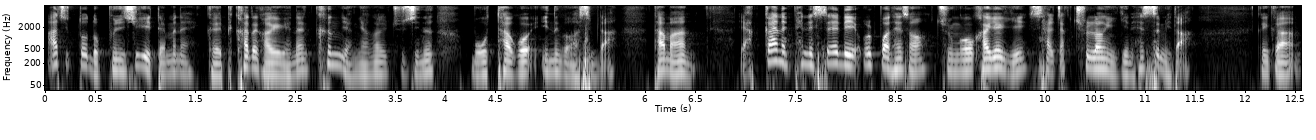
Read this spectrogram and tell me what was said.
아직도 높은 시기이기 때문에 그래픽카드 가격에는 큰 영향을 주지는 못하고 있는 것 같습니다. 다만 약간의 페니셀이 올 뻔해서 중고 가격이 살짝 출렁이긴 했습니다. 그러니까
